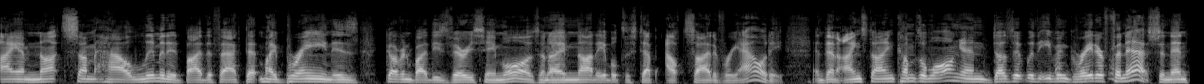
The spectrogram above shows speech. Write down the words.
I am not somehow limited by the fact that my brain is governed by these very same laws and I'm not able to step outside of reality. And then Einstein comes along and does it with even greater finesse. And then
